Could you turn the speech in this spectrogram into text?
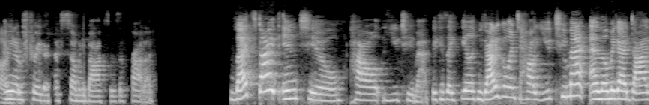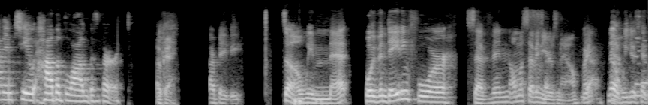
I mean, I'm sure you guys have so many boxes of product. Let's dive into how you two met because I feel like we got to go into how you two met and then we got to dive into how the blog was birthed. Okay. our baby. So we met. Well, we've been dating for seven, almost seven years now, right? Yeah. No, Yeah. we just hit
